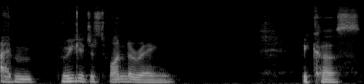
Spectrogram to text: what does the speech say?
I'm really just wondering because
